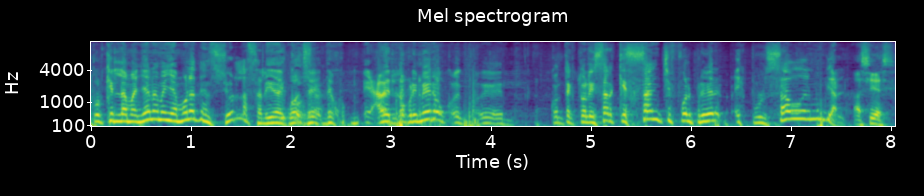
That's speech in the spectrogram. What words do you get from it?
porque en la mañana me llamó la atención la salida de, de, a ver, lo primero, eh, eh, contextualizar que Sánchez fue el primer expulsado del Mundial. Así es.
